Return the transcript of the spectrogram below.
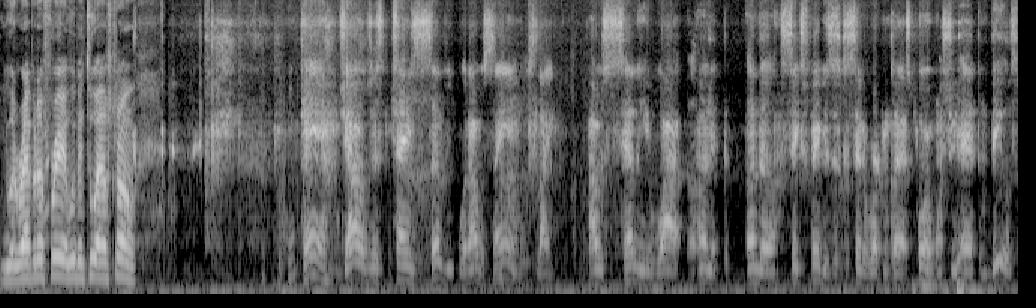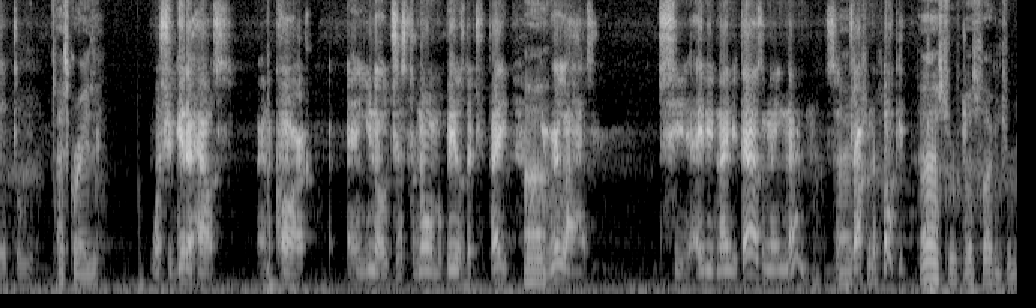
You want to wrap it up, Fred? We've been two hours strong. Can. Y'all just changed the subject. What I was saying was like, I was telling you why a hundred under six figures is considered working class poor once you add them bills up to it. That's crazy. Once you get a house and a car and, you know, just the normal bills that you pay, Uh, you realize, shit, 80, 90,000 ain't nothing. It's a That's drop in the bucket. that's true. That's fucking true.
